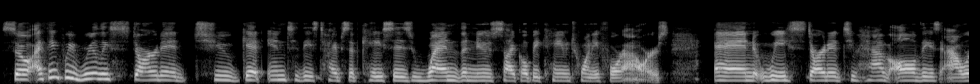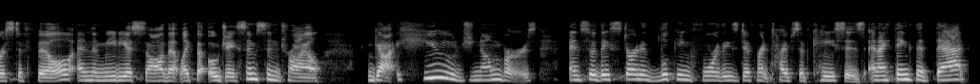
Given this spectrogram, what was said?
So I think we really started to get into these types of cases when the news cycle became 24 hours. And we started to have all of these hours to fill. And the media saw that, like the OJ Simpson trial, got huge numbers. And so they started looking for these different types of cases. And i think that that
